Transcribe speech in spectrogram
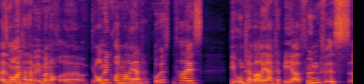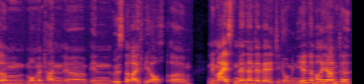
Also momentan haben wir immer noch äh, die Omikron-Variante größtenteils. Die Untervariante BA5 ist ähm, momentan äh, in Österreich wie auch ähm, in den meisten Ländern der Welt die dominierende Variante.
